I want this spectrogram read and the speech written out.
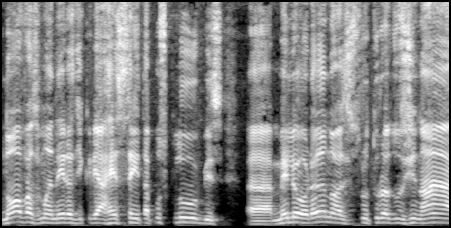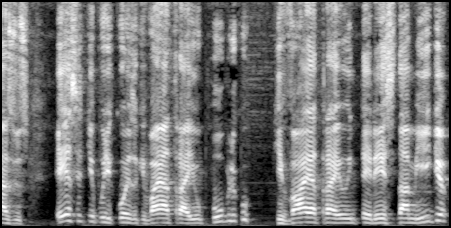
novas maneiras de criar receita para os clubes, é, melhorando as estruturas dos ginásios, esse tipo de coisa que vai atrair o público, que vai atrair o interesse da mídia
